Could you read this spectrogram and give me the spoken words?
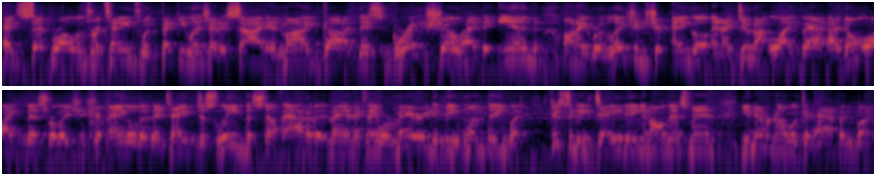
and Seth Rollins retains with Becky Lynch at his side. And my god, this great show had to end on a relationship angle, and I do not like that. I don't like this relationship angle that they take. Just leave the stuff out of it, man. If they were married, it'd be one thing, but just to be dating and all this, man, you never know what could happen, but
